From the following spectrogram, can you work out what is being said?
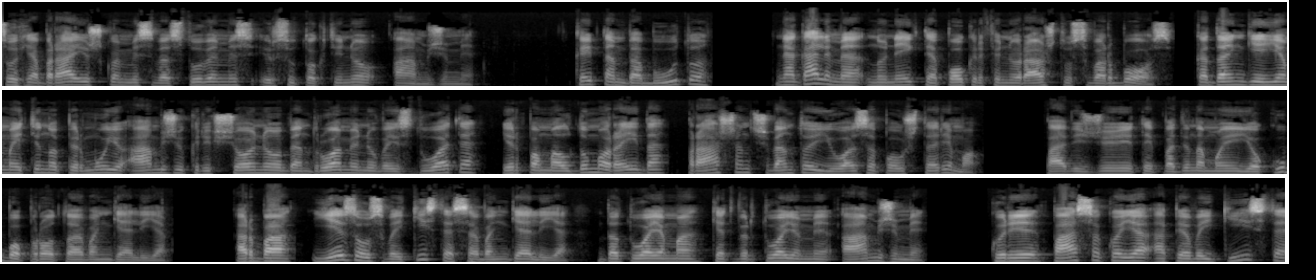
su hebrajiškomis vestuvėmis ir su toktiniu amžiumi. Kaip ten bebūtų, negalime nuneikti apokrifinių raštų svarbos, kadangi jie maitino pirmųjų amžių krikščionių bendruomenių vaizduotę ir pamaldumo raidą prašant švento Juozapo užtarimo. Pavyzdžiui, taip vadinamoji Jokūbo proto evangelija. Arba Jėzaus vaikystės evangelija, datuojama ketvirtuojumi amžiumi, kuri pasakoja apie vaikystę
